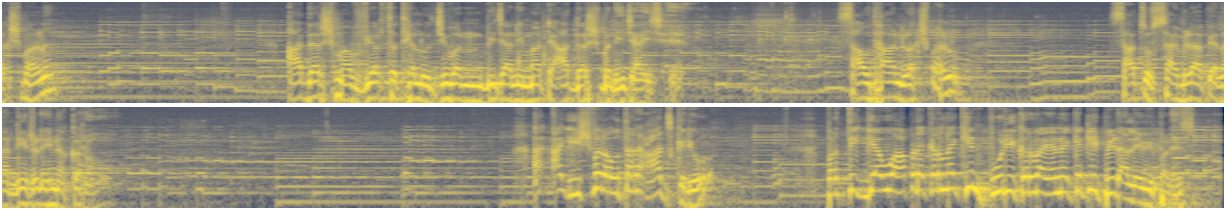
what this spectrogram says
લક્ષ્મણ, આદર્શમાં વ્યર્થ થયેલું જીવન બીજાની માટે આદર્શ બની જાય છે. સાવધાન લક્ષ્મણ, સાચું સાંભળ્યા પહેલા નિર્ણય ન કરો. આ ઈશ્વર અવતારે આ જ કર્યો. પ્રતિજ્ઞાઓ આપણે કરી નાખીને પૂરી કરવા એને કેટલી પીડા લેવી પડે છે.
